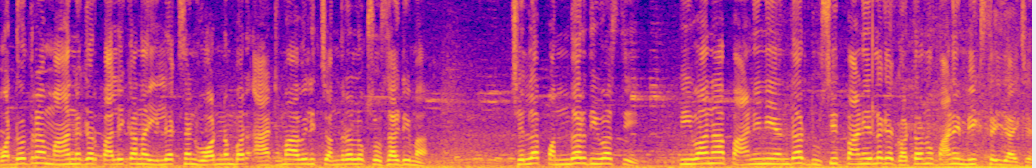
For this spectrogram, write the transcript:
વડોદરા મહાનગરપાલિકાના ઇલેક્શન વોર્ડ નંબર આઠમાં આવેલી ચંદ્રલોક સોસાયટીમાં છેલ્લા પંદર દિવસથી પીવાના પાણીની અંદર દૂષિત પાણી એટલે કે ગટરનું પાણી મિક્સ થઈ જાય છે.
